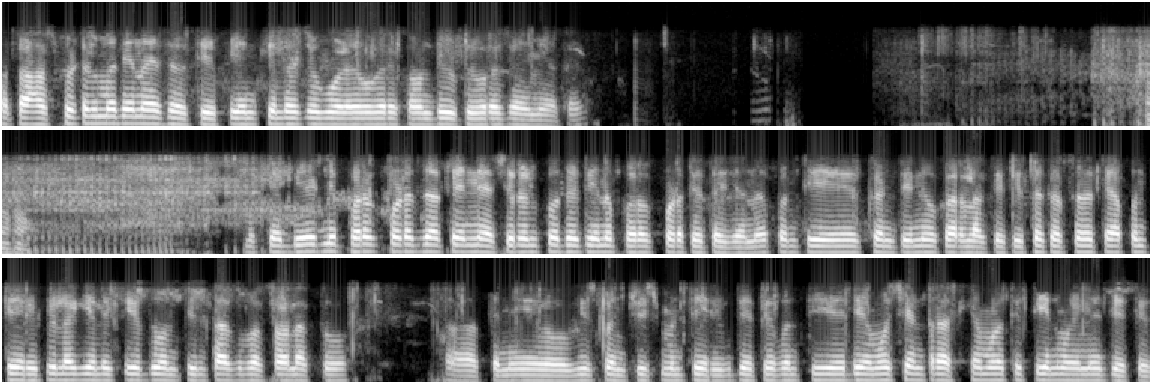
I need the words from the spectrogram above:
आता हॉस्पिटलमध्ये नाही सर ते पेन किलरच्या गोळ्या वगैरे खाऊन ड्युटीवरच आहे मी आता. हं, हं. मग त्या बेडने फरक पडत जाते नॅचरल पद्धतीनं फरक पडते त्याच्यानं. पण ते कंटिन्यू करावं लागते. तिथं कसं ते आपण थेरपीला गेले की दोन तीन तास बसावं लागतो. अं, त्यांनी वीस पंचवीस मिनिट थेरपी देते पण ते डेमो सेंटर असल्यामुळे ते तीन महिने देते.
